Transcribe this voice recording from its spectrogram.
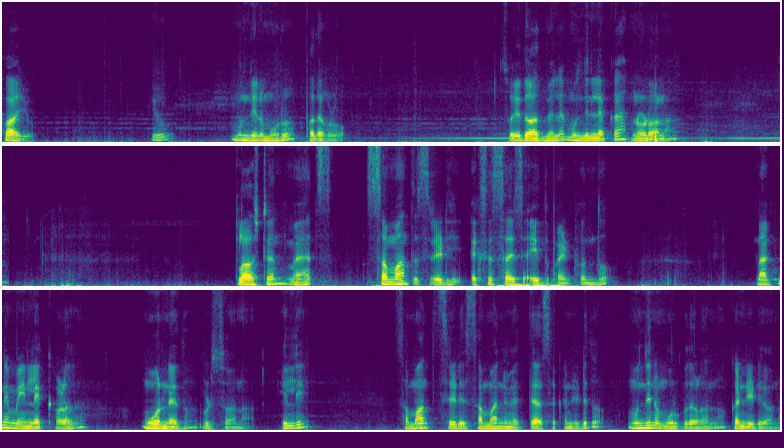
ಫೈವ್. ಇವು ಮುಂದಿನ ಮೂರು ಪದಗಳು. ಸೊ ಇದು ಆದಮೇಲೆ ಮುಂದಿನ ಲೆಕ್ಕ ನೋಡೋಣ. ಕ್ಲಾಸ್ ಟೆನ್ ಮ್ಯಾಥ್ಸ್ ಸಮಾಂತ ಶ್ರೇಣಿ ಎಕ್ಸಸೈಸ್ ಐದು ಪಾಯಿಂಟ್ ಒಂದು. ನಾಲ್ಕನೇ ಮೇನ್ ಲೆಕ್ಕ ಒಳಗೆ ಮೂರನೇದು ಬಿಡಿಸೋಣ. ಇಲ್ಲಿ ಸಮಾಂತ ಶ್ರೇಣಿ ಸಾಮಾನ್ಯ ವ್ಯತ್ಯಾಸ ಕಂಡುಹಿಡಿದು ಮುಂದಿನ ಮೂರು ಪದಗಳನ್ನು ಕಂಡುಹಿಡಿಯೋಣ.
